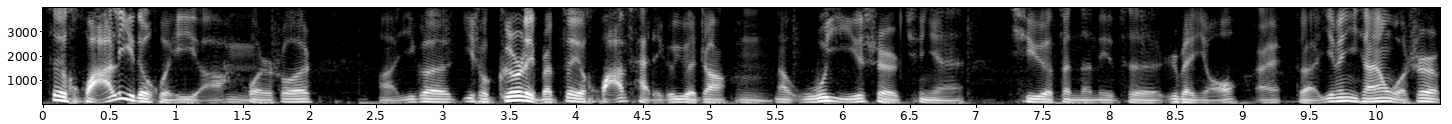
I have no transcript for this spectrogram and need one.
最华丽的回忆啊，或者说啊一个一首歌里边最华彩的一个乐章，嗯，那无疑是去年。七月份的那次日本游，哎，对，因为你想想，我是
